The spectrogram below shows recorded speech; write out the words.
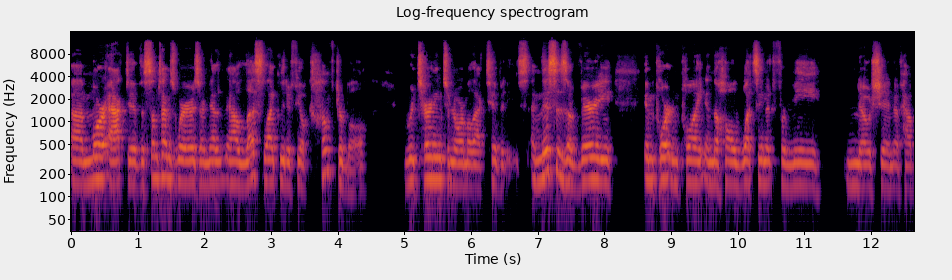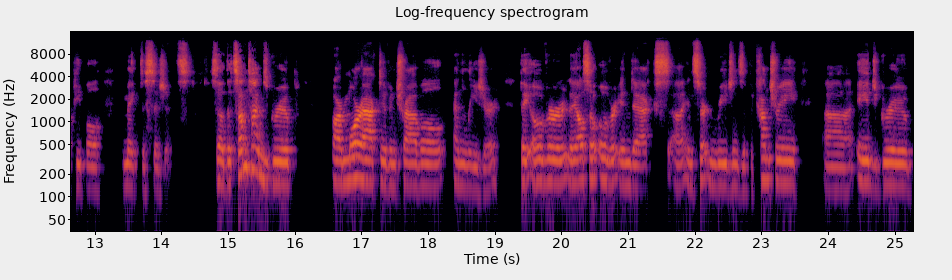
um, more active, the sometimes wearers are now less likely to feel comfortable returning to normal activities. And this is a very important point in the whole what's in it for me notion of how people make decisions. So the sometimes group are more active in travel and leisure. They over they also over index uh, in certain regions of the country, uh, age group,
